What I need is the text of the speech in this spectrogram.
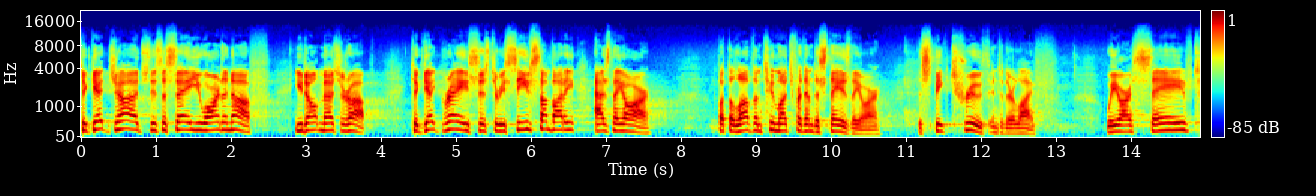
To get judged is to say you aren't enough, you don't measure up. To get grace is to receive somebody as they are, but to love them too much for them to stay as they are, to speak truth into their life. We are saved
